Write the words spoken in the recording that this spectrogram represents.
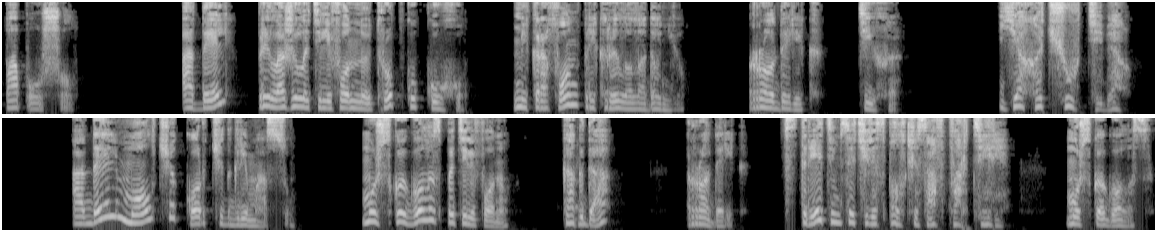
папа ушел. Адель приложила телефонную трубку к уху. Микрофон прикрыла ладонью. Родерик, тихо. «Я хочу тебя». Адель молча корчит гримасу. Мужской голос по телефону. «Когда?» Родерик. «Встретимся через полчаса в квартире». Мужской голос.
